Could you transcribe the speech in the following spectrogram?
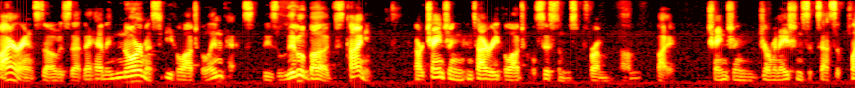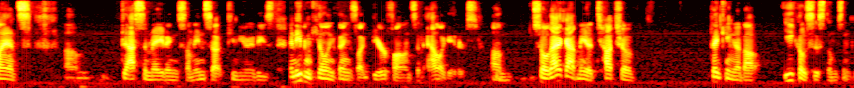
fire ants, though, is that they have enormous ecological impacts. These little bugs, tiny, are changing entire ecological systems from um, by changing germination success of plants, um, decimating some insect communities and even killing things like deer fawns and alligators. Um, so that got me a touch of thinking about ecosystems and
